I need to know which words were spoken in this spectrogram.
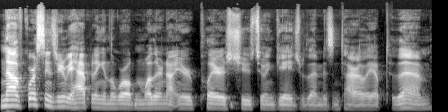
Now, of course, things are going to be happening in the world, and whether or not your players choose to engage with them is entirely up to them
